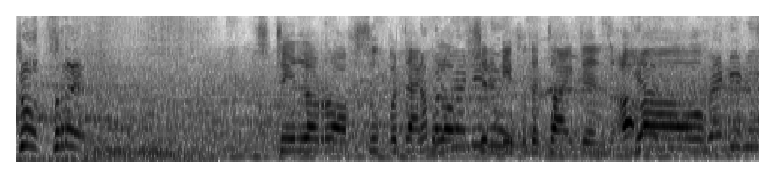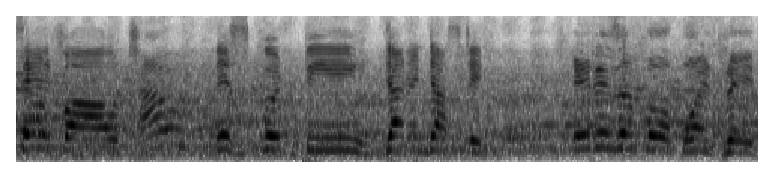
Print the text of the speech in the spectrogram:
to thrift. Still a rough super tackle opportunity for the Titans. Uh-oh, self out. This could be done and dusted. It is a four-point raid.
